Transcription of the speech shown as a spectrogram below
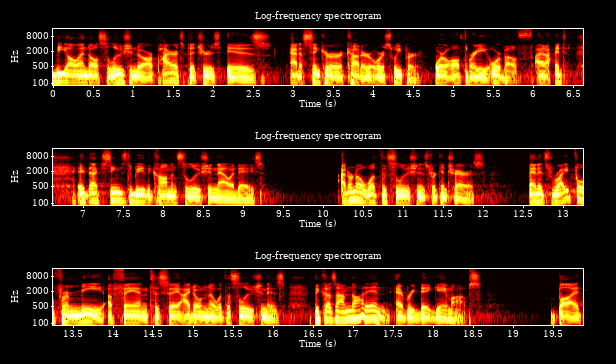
be all end all solution to our Pirates pitchers is add a sinker or a cutter or a sweeper or all three or both. I, I, it, that seems to be the common solution nowadays. I don't know what the solution is for Contreras. And it's rightful for me, a fan, to say I don't know what the solution is because I'm not in everyday game ops but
